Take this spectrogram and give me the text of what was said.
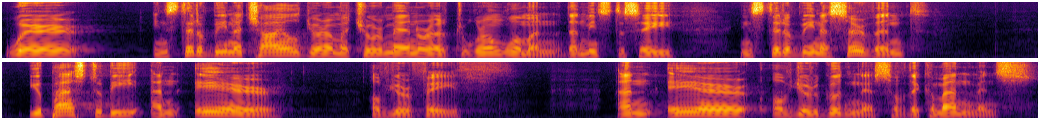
where instead of being a child, you're a mature man or a grown woman. That means to say, instead of being a servant, you pass to be an heir of your faith, an heir of your goodness, of the commandments,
